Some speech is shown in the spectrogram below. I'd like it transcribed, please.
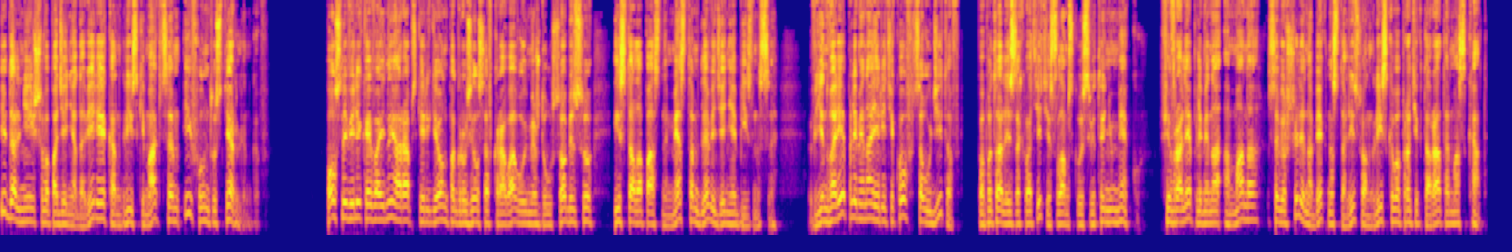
и дальнейшего падения доверия к английским акциям и фунту стерлингов. После Великой войны арабский регион погрузился в кровавую междоусобицу и стал опасным местом для ведения бизнеса. В январе племена еретиков-саудитов попытались захватить исламскую святыню Мекку. В феврале племена Аммана совершили набег на столицу английского протектората Маскат,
